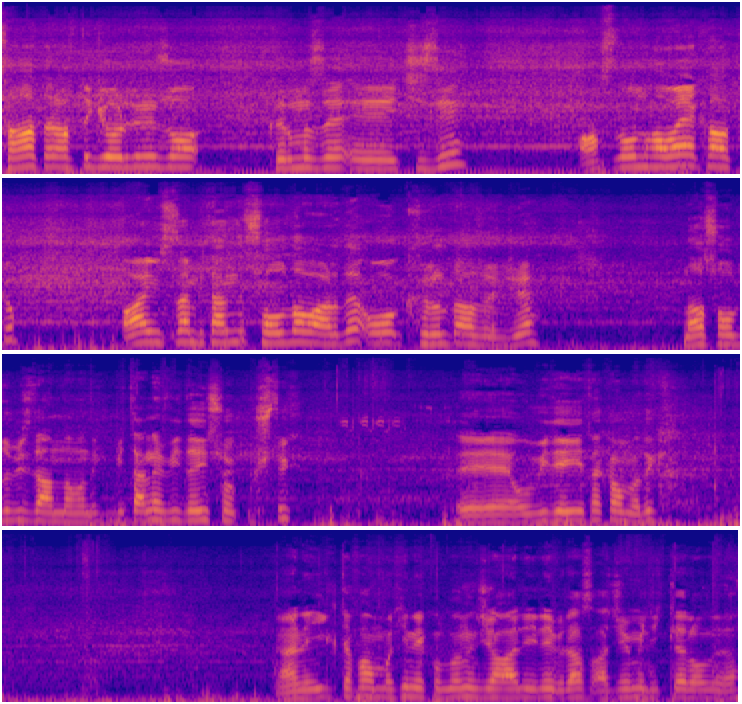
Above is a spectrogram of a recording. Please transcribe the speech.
sağ tarafta gördüğünüz o kırmızı eee, çizi aslında onun havaya kalkıp aynısından bir tane de solda vardı. O kırıldı az önce. Nasıl oldu biz de anlamadık. Bir tane vidayı sökmüştük. Eee, o vidayı takamadık. Yani ilk defa makine kullanınca haliyle biraz acemilikler oluyor.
